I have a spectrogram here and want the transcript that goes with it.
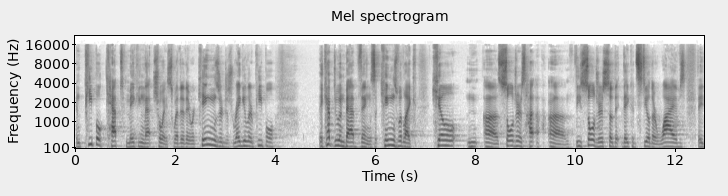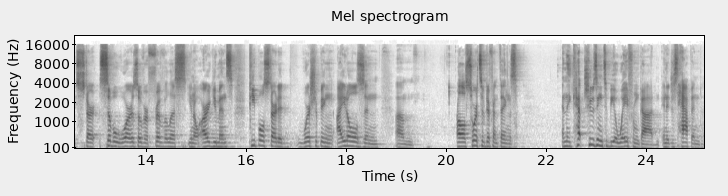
and people kept making that choice, whether they were kings or just regular people. They kept doing bad things. Kings would like kill uh, soldiers, uh, these soldiers, so that they could steal their wives. They'd start civil wars over frivolous, you know, arguments. People started worshiping idols and um, all sorts of different things. And they kept choosing to be away from God, and it just happened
